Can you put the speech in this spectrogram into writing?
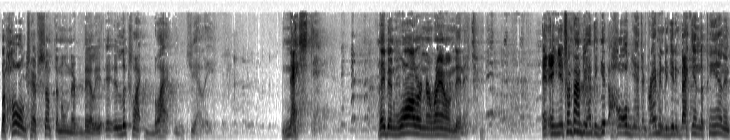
but hogs have something on their belly. It, it looks like black jelly. Nasty. They've been wallowing around in it. And, and you, sometimes you have to get the hog, you have to grab him to get him back in the pen, and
